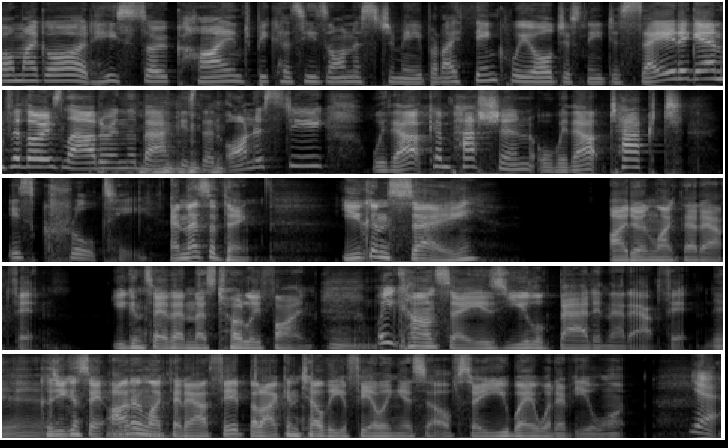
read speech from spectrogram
oh my God, he's so kind because he's honest to me. But I think we all just need to say it again for those louder in the back is that honesty without compassion or without tact is cruelty. And that's the thing. You can say, I don't like that outfit. You can say that and that's totally fine. Hmm. What you can't say is you look bad in that outfit. Yeah. Because you can say, I don't like that outfit, but I can tell that you're feeling yourself. So you wear whatever you want. Yeah.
